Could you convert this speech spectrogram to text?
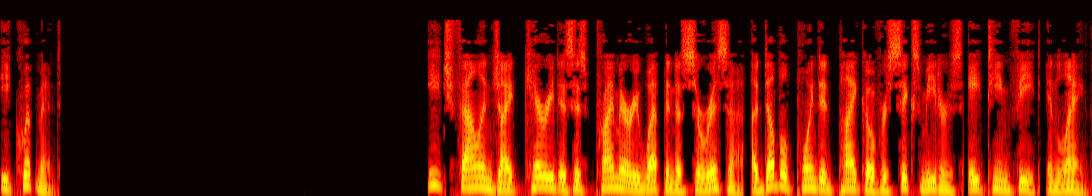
Equipment. Each phalangite carried as his primary weapon a sarissa, a double-pointed pike over 6 meters (18 feet) in length.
